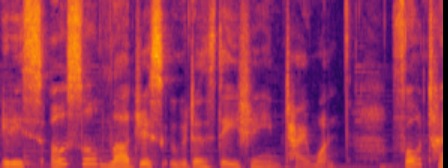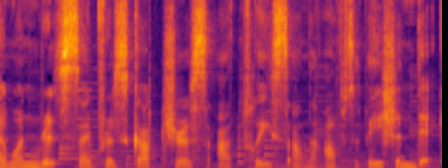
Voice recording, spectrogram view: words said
it is also largest wooden station in Taiwan. Four Taiwan red cypress sculptures are placed on the observation deck,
